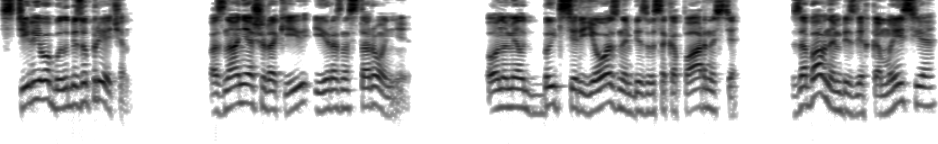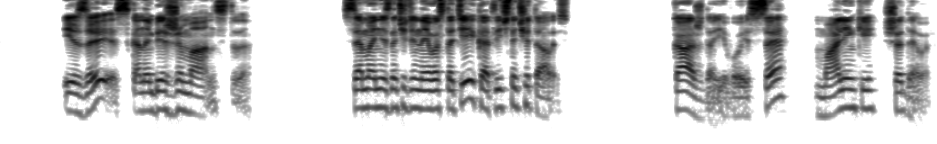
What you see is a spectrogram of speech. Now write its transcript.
Стиль его был безупречен. Познания широки и разносторонние. Он умел быть серьезным без высокопарности, забавным без легкомыслия, изысканным без жеманства. Самая незначительная его статейка отлично читалась. Каждое его эссе – маленький шедевр.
